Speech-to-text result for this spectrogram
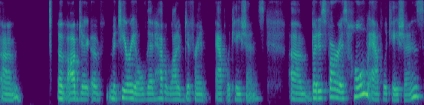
um, of object, of material that have a lot of different applications. Um, but as far as home applications,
